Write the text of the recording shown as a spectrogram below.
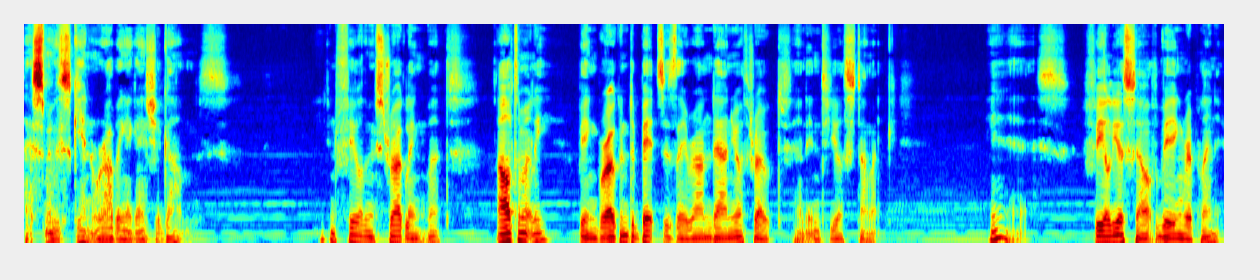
Their smooth skin rubbing against your gums? You can feel them struggling, but ultimately being broken to bits as they run down your throat and into your stomach. Yes, feel yourself being replenished.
